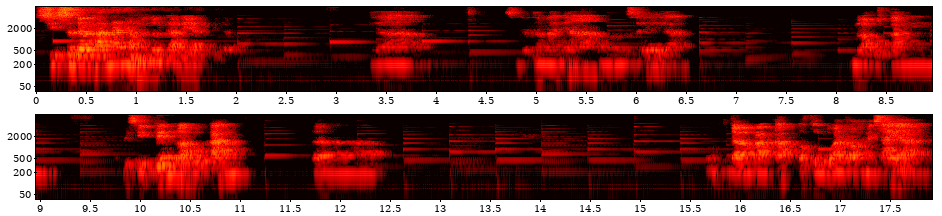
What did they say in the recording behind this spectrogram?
Si sederhananya menurut kalian gitu. ya sederhananya menurut saya ya melakukan disiplin melakukan eh, dalam rangka pertumbuhan rohani saya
